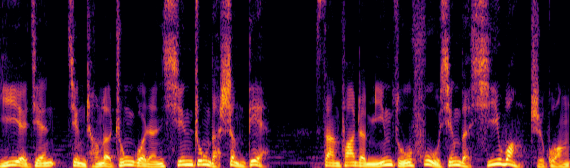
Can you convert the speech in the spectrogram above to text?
一夜间竟成了中国人心中的圣殿，散发着民族复兴的希望之光。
